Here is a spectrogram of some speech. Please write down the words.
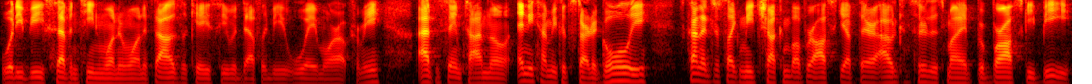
would he be 17 1 and 1. If that was the case, he would definitely be way more up for me. At the same time, though, anytime you could start a goalie, it's kind of just like me chucking Bobrovsky up there. I would consider this my Bobrovsky B.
